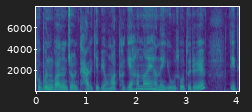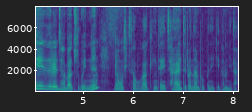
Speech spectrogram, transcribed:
부분과는 좀 다르게 명확하게 하나의 하나의 요소들을 디테일들을 잡아주고 있는 영어식 사고가 굉장히 잘 드러난 부분이긴 합니다.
